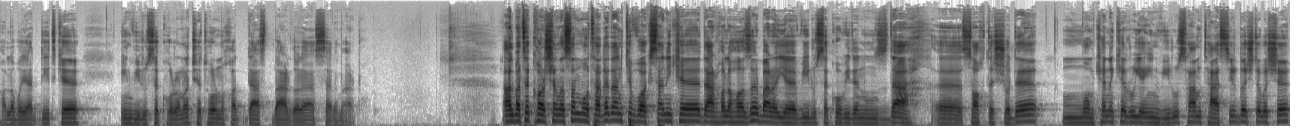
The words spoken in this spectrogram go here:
حالا باید دید که این ویروس کرونا چطور می‌خواد دست برداره از سر مردم. البته کارشناسان معتقدند که واکسنی که در حال حاضر برای ویروس کووید 19 ساخته شده ممکنه که روی این ویروس هم تاثیر داشته باشه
